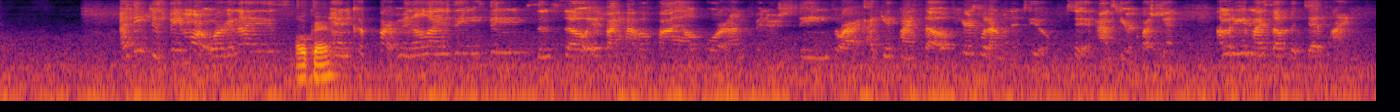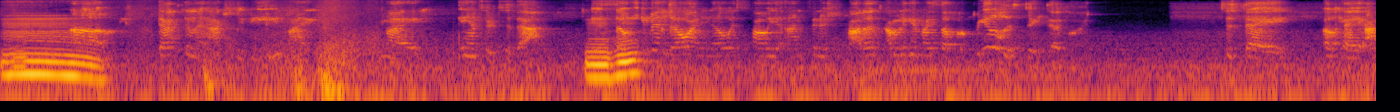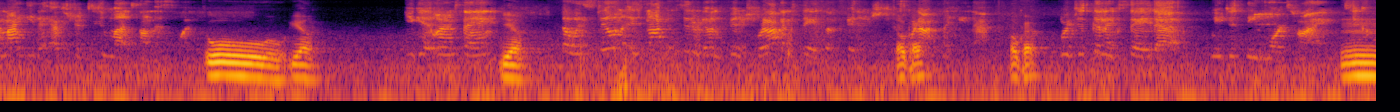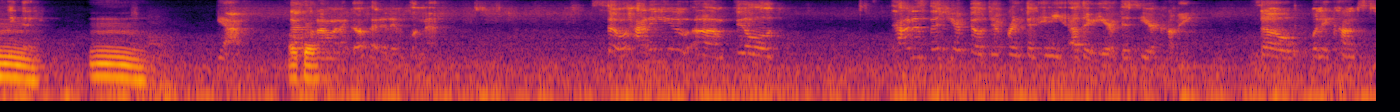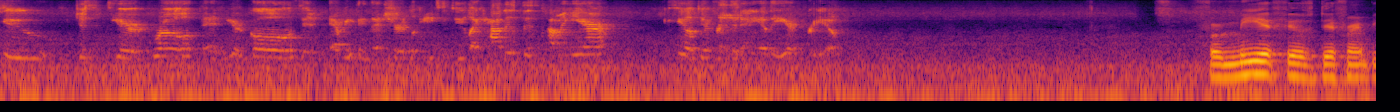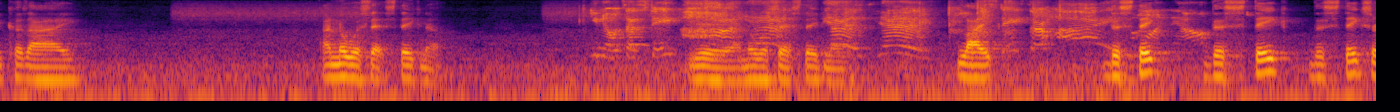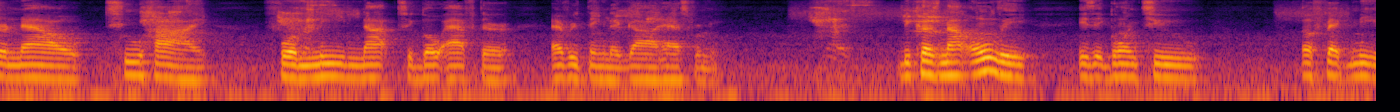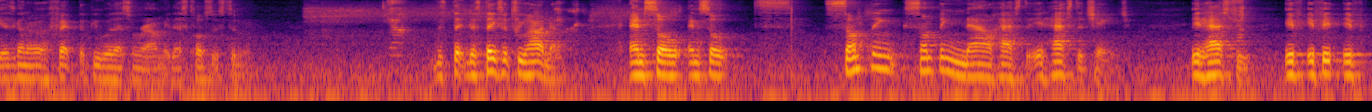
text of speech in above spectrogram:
I think just being more organized. Okay. And compartmentalizing things. And so if I have a file for unfinished things, or I, I give myself, here's what I'm going to do to answer your question. I'm going to give myself a deadline. mm. Um, that's going to actually be my my answer to that. And so even okay, I might need an extra two months on this one. ooh yeah You get what I'm saying? yeah So it's still it's not considered unfinished. We're not going to say it's unfinished. Okay. We're not claiming that. okay We're just going to say that we just need more time to Mm. complete it. mm. Yeah. That's Okay. what I'm going to go ahead and implement. So how do you um, feel? How does this year feel different than any other year? This year coming. So when it comes to just your growth goals and everything that you're looking to do, like how does this coming year feel different than any other year for you? For me, it feels different because I I know what's at stake now. You know what's at stake? Yeah, I ah, know what's at Yes, stake now. Yes, yes. Like, the stakes are high. The stake, the stake, the stakes are now too high for me not to go after everything that God has for me. Yes. Because not only is it going to affect me, it's going to affect the people that's around me, that's closest to me. Yeah. the, st- the stakes are too high now and so and so something something now has to it has to change it has to if if it if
